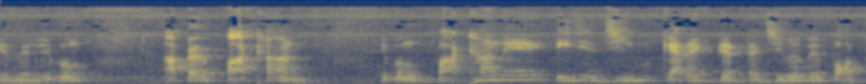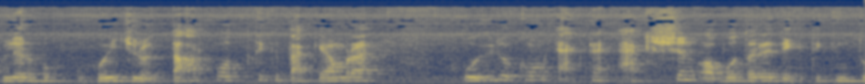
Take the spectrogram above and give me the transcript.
লেভেল এবং আপনার পাঠান এবং পাঠানে এই যে জিম ক্যারেক্টারটা যেভাবে পপুলার হয়েছিল, তারপর থেকে তাকে আমরা ওই রকম একটা অ্যাকশন অবতারে দেখতে কিন্তু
